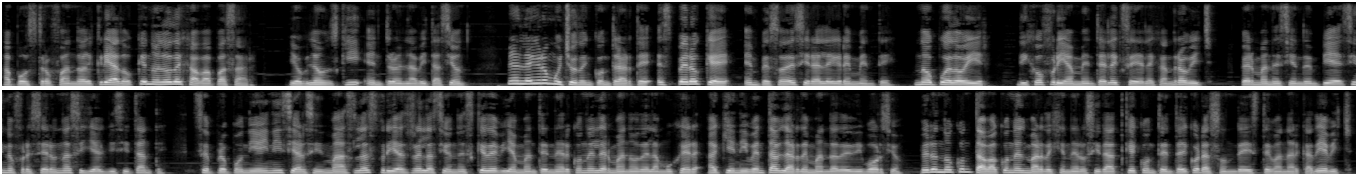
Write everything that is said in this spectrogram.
apostrofando al criado que no lo dejaba pasar. Y Oblonsky entró en la habitación. Me alegro mucho de encontrarte. Espero que. empezó a decir alegremente. No puedo ir, dijo fríamente Alexei Alejandrovich, permaneciendo en pie sin ofrecer una silla al visitante se proponía iniciar sin más las frías relaciones que debía mantener con el hermano de la mujer a quien iba a entablar demanda de divorcio, pero no contaba con el mar de generosidad que contenta el corazón de Esteban Arkadievich.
